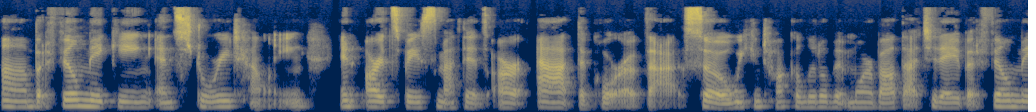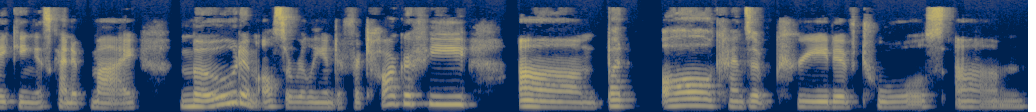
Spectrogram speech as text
um, but filmmaking and storytelling and arts based methods are at the core of that. So we can talk a little bit more about that today, but filmmaking is kind of my mode. I'm also really into photography, um, but all kinds of creative tools um,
